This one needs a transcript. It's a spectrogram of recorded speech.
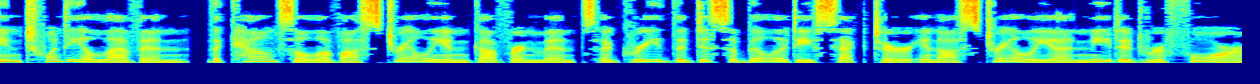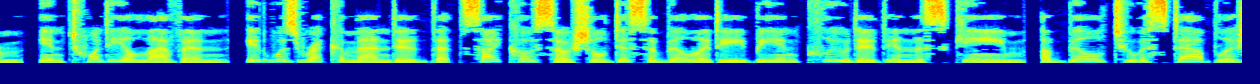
In 2011, the Council of Australian Governments agreed the disability sector in Australia needed reform. In 2011, it was recommended that psychosocial disability be included in the scheme. A bill to establish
